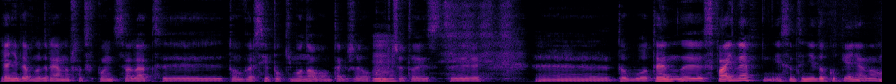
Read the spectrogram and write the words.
Ja niedawno grałem na przykład w Point Salad y, tą wersję pokimonową, także o kurczę, mm. to jest y, y, to było ten, y, fajne, niestety nie do kupienia, no,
